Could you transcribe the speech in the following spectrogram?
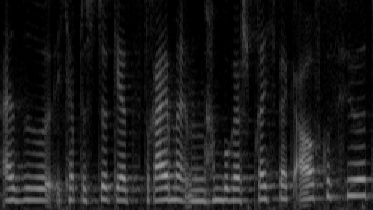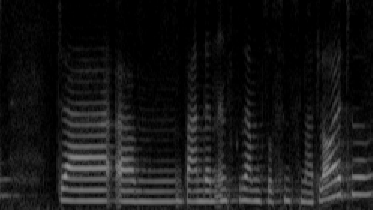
Also ich habe das Stück jetzt dreimal im Hamburger Sprechwerk aufgeführt. Da ähm, waren dann insgesamt so 500 Leute.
